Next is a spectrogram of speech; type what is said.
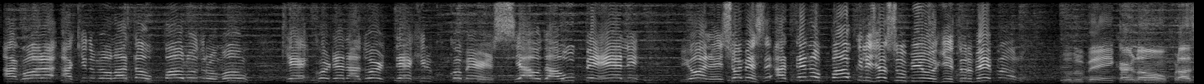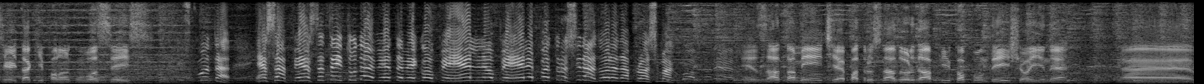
Agora, aqui do meu lado está o Paulo Drummond, que é coordenador técnico comercial da UPL. E olha, esse homem até no palco ele já subiu aqui. Tudo bem, Paulo? Tudo bem, Carlão. Prazer estar aqui falando com vocês escuta, essa festa tem tudo a ver também com o PL, né? O PL é patrocinadora da próxima Copa, né? Exatamente, é patrocinador da FIFA Foundation aí, né? É,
